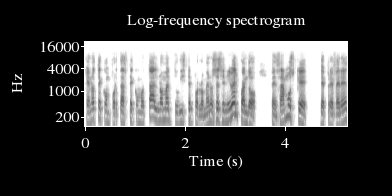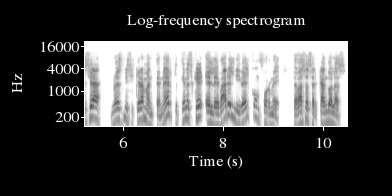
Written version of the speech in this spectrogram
que no te comportaste como tal, no mantuviste por lo menos ese nivel, cuando pensamos que de preferencia no es ni siquiera mantenerte, tienes que elevar el nivel conforme te vas acercando a las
